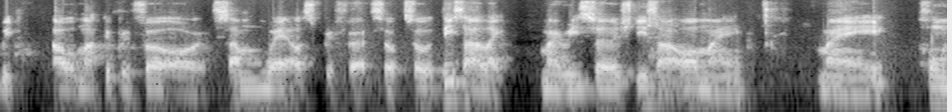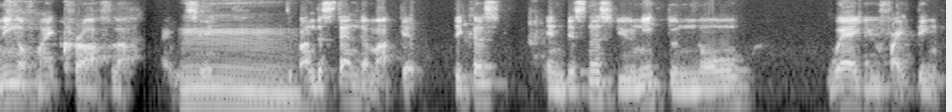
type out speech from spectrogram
with our market prefer or somewhere else prefer. So so these are like my research. These are all my my honing of my craft lah, I would say mm. to understand the market. Because in business you need to know where you're fighting.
